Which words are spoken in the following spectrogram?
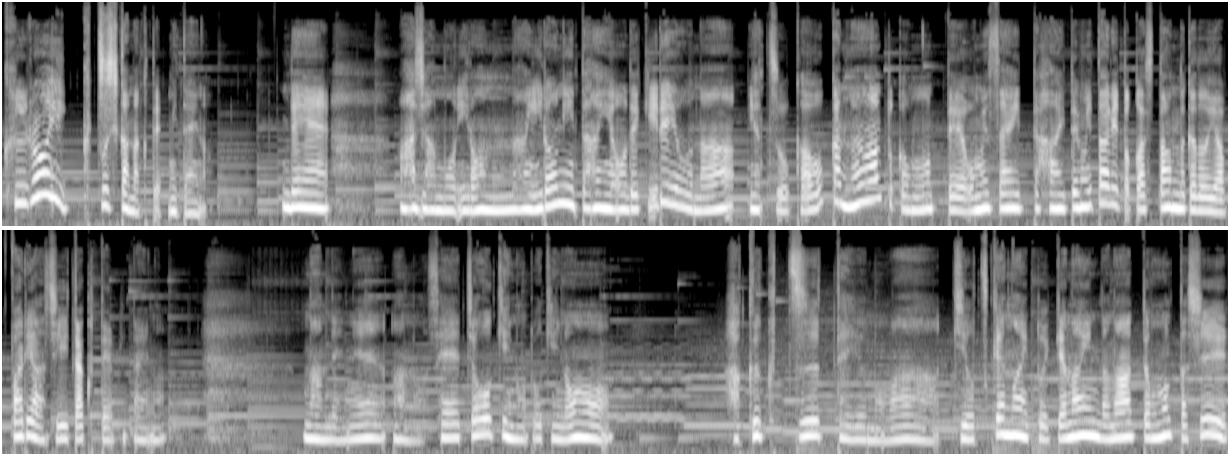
黒い靴しかなくてみたいな。であじゃあもういろんな色に対応できるようなやつを買おうかなとか思ってお店行って履いてみたりとかしたんだけどやっぱり足痛くてみたいな。なんでねあの成長期の時の履く靴っていうのは気をつけないといけないんだなって思ったし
